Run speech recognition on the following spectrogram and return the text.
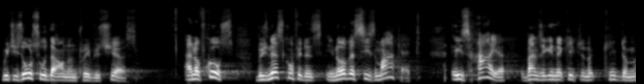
which is also down on previous years. And of course, business confidence in overseas market is higher than the United Kingdom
